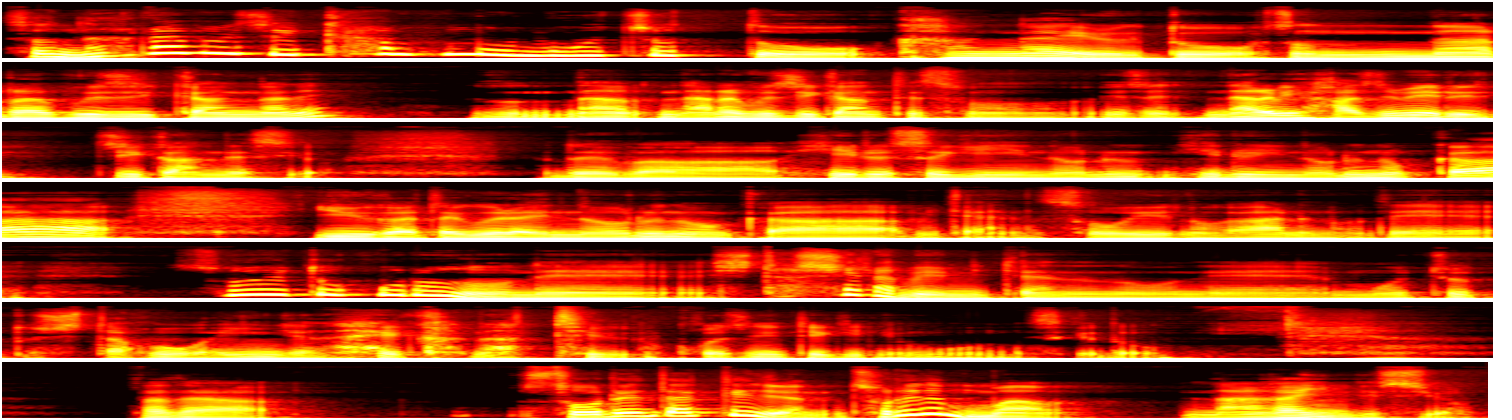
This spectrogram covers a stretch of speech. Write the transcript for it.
その並ぶ時間ももうちょっと考えると、その並ぶ時間がね、並ぶ時間ってその、要するに並び始める時間ですよ。例えば、昼過ぎに乗る、昼に乗るのか、夕方ぐらいに乗るのか、みたいな、そういうのがあるので、そういうところのね、下調べみたいなのをね、もうちょっとした方がいいんじゃないかなっていうのを 個人的に思うんですけど。ただ、それだけじゃ、それでもまあ、長いんですよ。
